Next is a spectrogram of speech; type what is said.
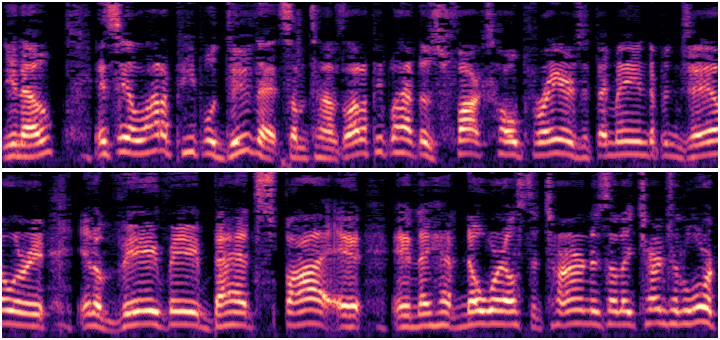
You know? And see, a lot of people do that sometimes. A lot of people have those foxhole prayers that they may end up in jail or in, in a very, very bad spot and, and they have nowhere else to turn. And so they turn to the Lord,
